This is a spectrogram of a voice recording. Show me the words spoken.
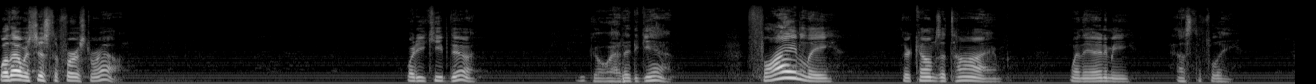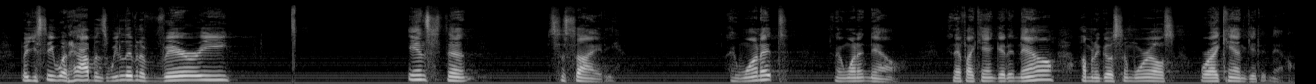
Well, that was just the first round. What do you keep doing? You go at it again. Finally, there comes a time when the enemy has to flee. But you see what happens? We live in a very instant society. I want it, and I want it now. And if I can't get it now, I'm going to go somewhere else where I can get it now.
